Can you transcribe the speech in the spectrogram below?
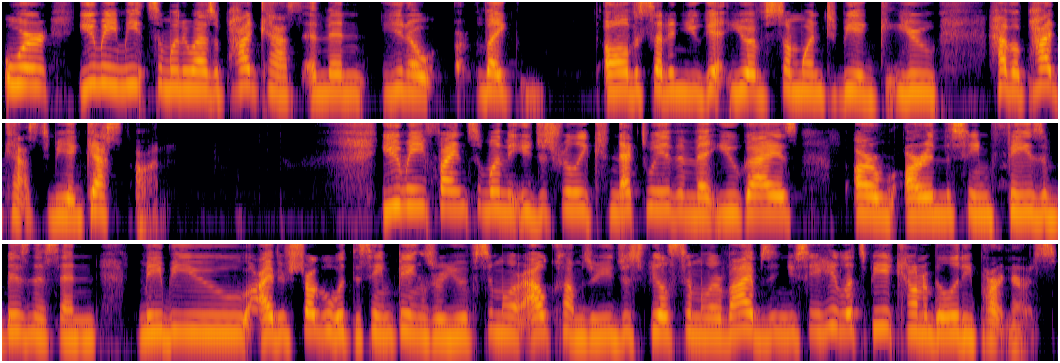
Or you may meet someone who has a podcast and then, you know, like all of a sudden you get, you have someone to be, a, you have a podcast to be a guest on. You may find someone that you just really connect with and that you guys are are in the same phase of business and maybe you either struggle with the same things or you have similar outcomes or you just feel similar vibes and you say hey let's be accountability partners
